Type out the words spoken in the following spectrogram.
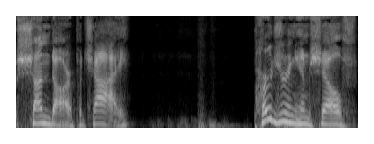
Sundar Pichai perjuring himself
